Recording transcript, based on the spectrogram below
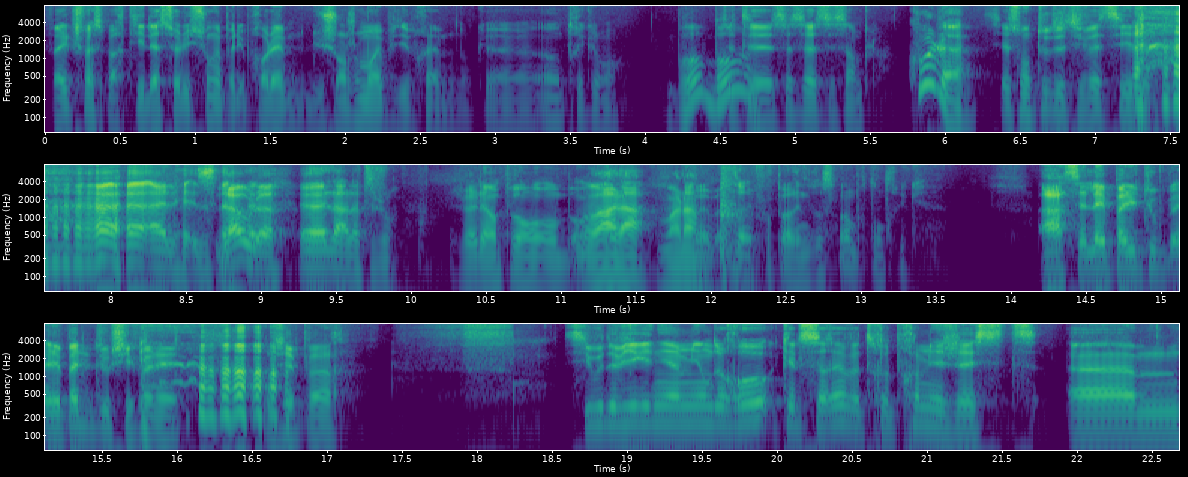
il fallait que je fasse partie de la solution et pas du problème, du changement et plus du problème. Donc non, très clairement. Beau, beau. C'était- assez simple. Cool. Si elles sont toutes aussi faciles. à l'aise. là ou là Euh, Là, là, toujours. Je vais aller un peu en. en- Voilà, voilà. Ouais, mais attends, il faut pas avoir une grosse main pour ton truc. Ah, celle-là, elle est pas du tout, elle est pas du tout chiffonnée. J'ai peur. Si vous deviez gagner un million d'euros, quel serait votre premier geste? Euh,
